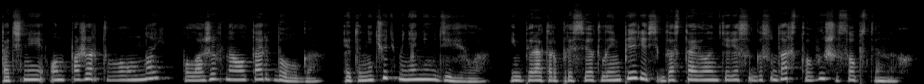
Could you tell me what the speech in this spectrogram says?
Точнее, он пожертвовал мной, положив на алтарь долга. Это ничуть меня не удивило. Император Пресветлой Империи всегда ставил интересы государства выше собственных.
